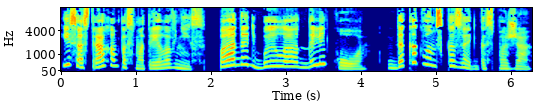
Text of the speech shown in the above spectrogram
и со страхом посмотрела вниз. Падать было далеко. «Да как вам сказать, госпожа?»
